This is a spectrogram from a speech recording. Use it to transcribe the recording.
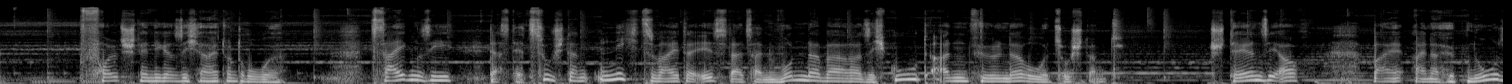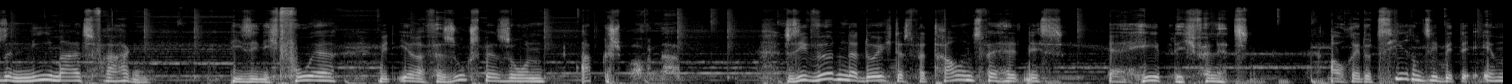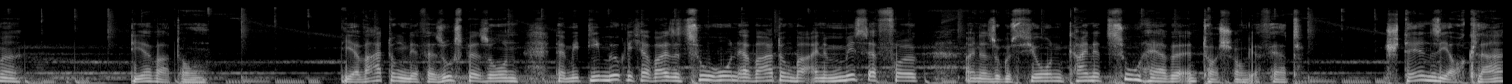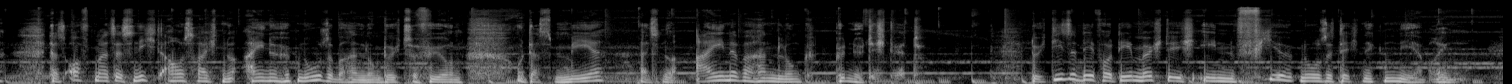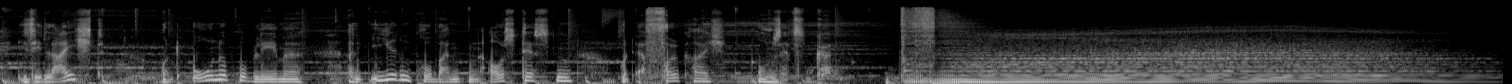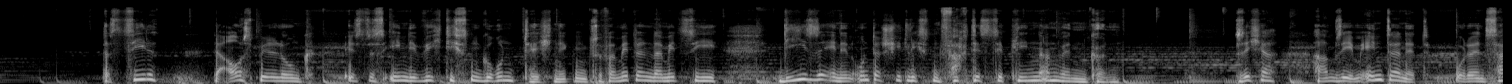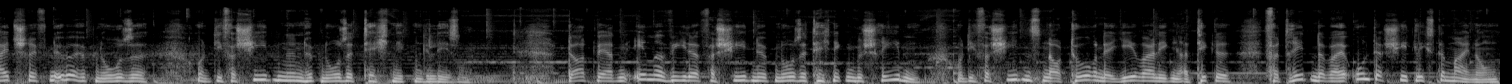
vollständiger Sicherheit und Ruhe. Zeigen Sie, dass der Zustand nichts weiter ist als ein wunderbarer, sich gut anfühlender Ruhezustand. Stellen Sie auch bei einer Hypnose niemals Fragen, die Sie nicht vorher mit Ihrer Versuchsperson abgesprochen haben. Sie würden dadurch das Vertrauensverhältnis erheblich verletzen. Auch reduzieren Sie bitte immer die Erwartungen die Erwartungen der Versuchsperson, damit die möglicherweise zu hohen Erwartungen bei einem Misserfolg einer Suggestion keine zu herbe Enttäuschung erfährt. Stellen Sie auch klar, dass oftmals es nicht ausreicht, nur eine Hypnosebehandlung durchzuführen und dass mehr als nur eine Behandlung benötigt wird. Durch diese DVD möchte ich Ihnen vier Hypnosetechniken näher bringen, die Sie leicht und ohne Probleme an ihren Probanden austesten und erfolgreich umsetzen können. Das Ziel der Ausbildung ist es, Ihnen die wichtigsten Grundtechniken zu vermitteln, damit Sie diese in den unterschiedlichsten Fachdisziplinen anwenden können. Sicher haben Sie im Internet oder in Zeitschriften über Hypnose und die verschiedenen Hypnosetechniken gelesen. Dort werden immer wieder verschiedene Hypnosetechniken beschrieben und die verschiedensten Autoren der jeweiligen Artikel vertreten dabei unterschiedlichste Meinungen,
